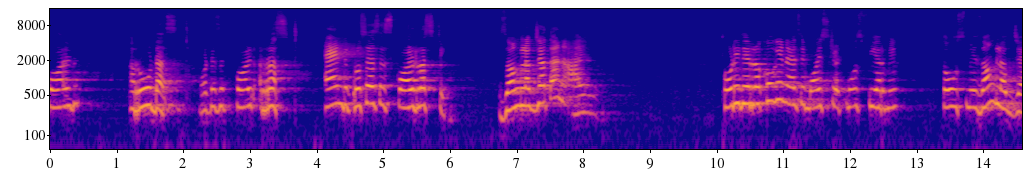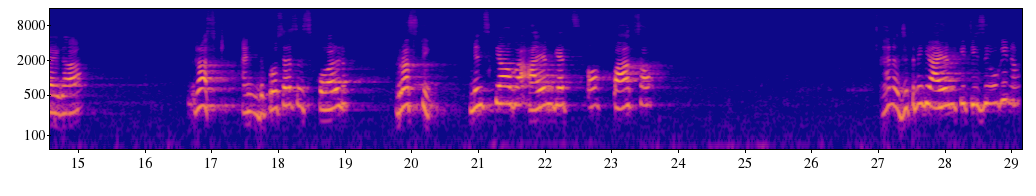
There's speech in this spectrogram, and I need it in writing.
called rust what is it called rust and process is called rusting जंग लग जाता है ना आयन थोड़ी देर रखोगे ना ऐसे मॉइस्ट एटमोस्फियर में तो उसमें जंग लग जाएगा। Rust and the process is called rusting means क्या होगा? Iron gets off parts of है ना? जितनी भी आयन की चीज़ें होगी ना,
